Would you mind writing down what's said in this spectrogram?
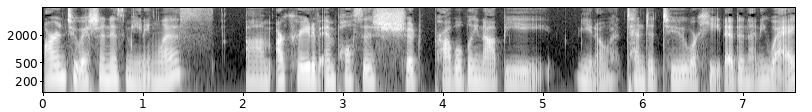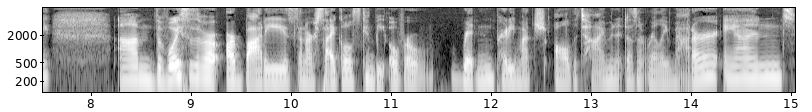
our intuition is meaningless. Um, our creative impulses should probably not be, you know, tended to or heeded in any way. Um, the voices of our, our bodies and our cycles can be overridden pretty much all the time, and it doesn't really matter. And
